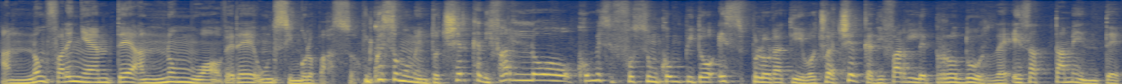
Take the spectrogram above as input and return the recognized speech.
a non fare niente, a non muovere un singolo passo. In questo momento cerca di farlo come se fosse un compito esplorativo, cioè cerca di farle produrre esattamente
